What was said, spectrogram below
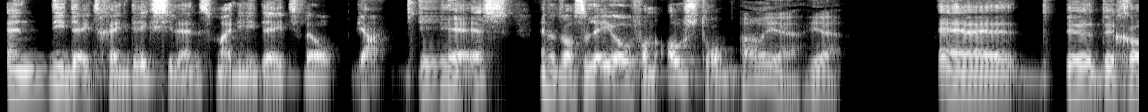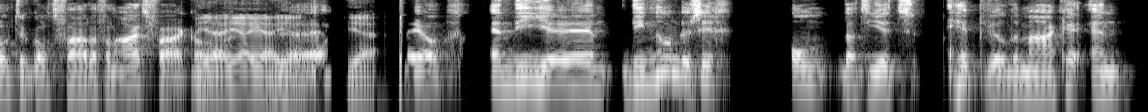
En die deed geen Dixieland, maar die deed wel ja, jazz. En dat was Leo van Oostrom. Oh ja, ja. Uh, de, de grote godvader van Aardvark. Ja, ja, ja. ja, ja. Leo. En die, uh, die noemde zich, omdat hij het hip wilde maken en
